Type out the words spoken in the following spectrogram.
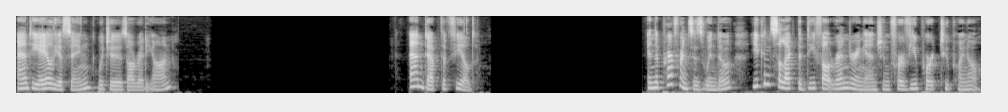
anti-aliasing, which is already on, and depth of field. In the Preferences window, you can select the default rendering engine for Viewport 2.0.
